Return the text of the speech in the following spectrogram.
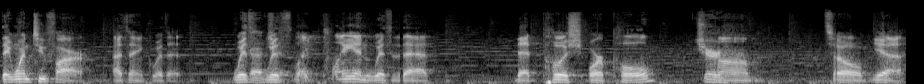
they went too far. I think with it, with Gotcha. with like playing with that that push or pull. Sure. Um, so yeah,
